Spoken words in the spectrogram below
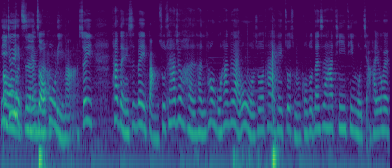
你就只能走护理嘛，所以他等于是被绑住，所以他就很很痛苦。他就来问我说，他还可以做什么工作？但是他听一听我讲，他又会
